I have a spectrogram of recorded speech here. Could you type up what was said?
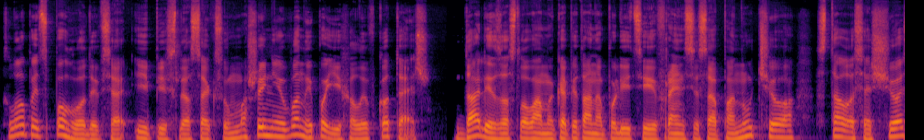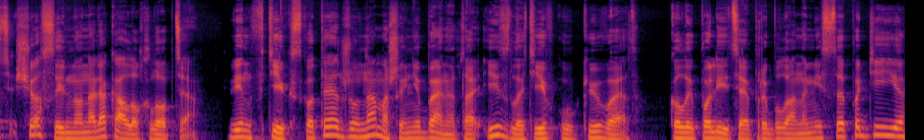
Хлопець погодився, і після сексу в машині вони поїхали в котедж. Далі, за словами капітана поліції Френсіса Пануччо, сталося щось, що сильно налякало хлопця. Він втік з котеджу на машині Беннета і злетів у кювет. Коли поліція прибула на місце події,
